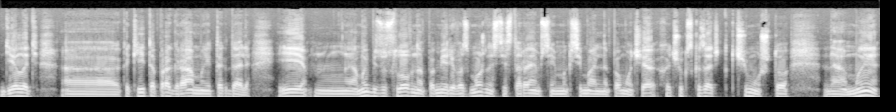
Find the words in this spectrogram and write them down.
делать какие-то программы и так далее. И мы, безусловно, по мере возможности стараемся им максимально помочь. Я хочу сказать к чему, что мы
